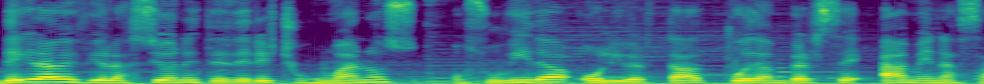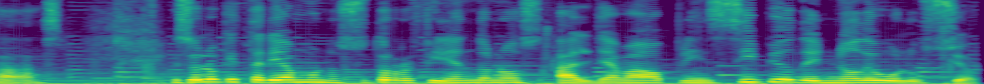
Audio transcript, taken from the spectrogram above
de graves violaciones de derechos humanos o su vida o libertad puedan verse amenazadas. Eso es lo que estaríamos nosotros refiriéndonos al llamado principio de no devolución.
